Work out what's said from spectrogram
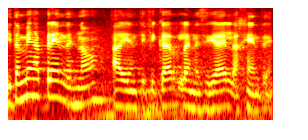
y también aprendes, ¿no? A identificar las necesidades de la gente,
